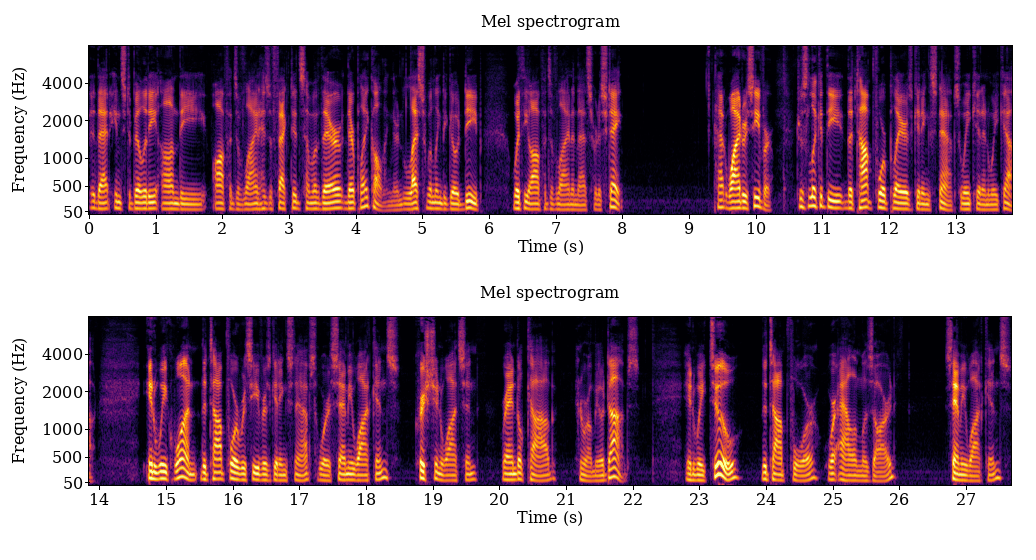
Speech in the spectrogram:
that instability on the offensive line has affected some of their their play calling. They're less willing to go deep with the offensive line in that sort of state. At wide receiver, just look at the the top four players getting snaps week in and week out. In week one, the top four receivers getting snaps were Sammy Watkins, Christian Watson, Randall Cobb, and Romeo Doubs. In week two, the top four were Allen Lazard, Sammy Watkins,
